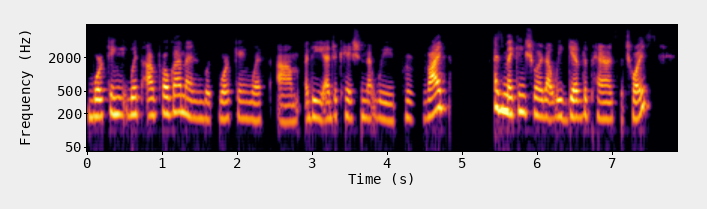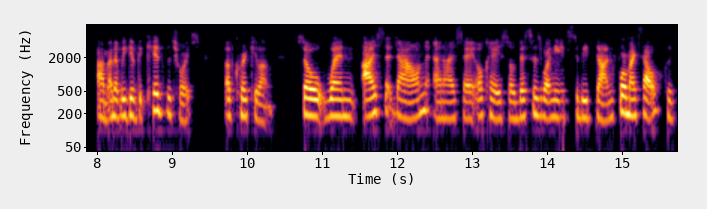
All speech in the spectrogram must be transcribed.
working with our program and with working with um, the education that we provide is making sure that we give the parents the choice um, and that we give the kids the choice of curriculum. So when I sit down and I say, okay, so this is what needs to be done for myself because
